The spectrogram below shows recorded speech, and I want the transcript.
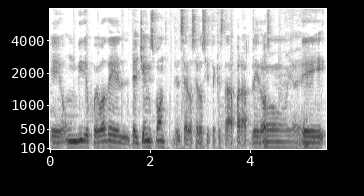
eh, un videojuego del, del James Bond, del 007 que estaba para Play 2. Oh, ya, ya. Eh,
